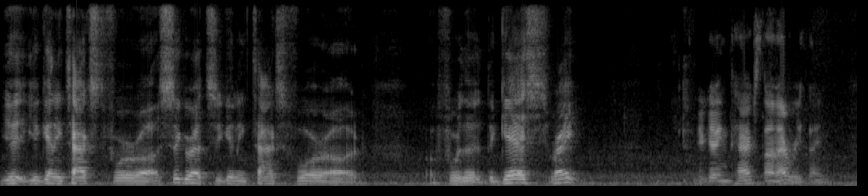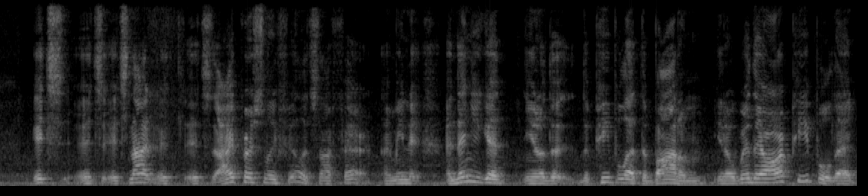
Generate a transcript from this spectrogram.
you, you're getting taxed for uh, cigarettes. You're getting taxed for uh, for the, the gas, right? You're getting taxed on everything. it's it's it's not it, it's I personally feel it's not fair. I mean, it, and then you get you know the the people at the bottom, you know, where there are people that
